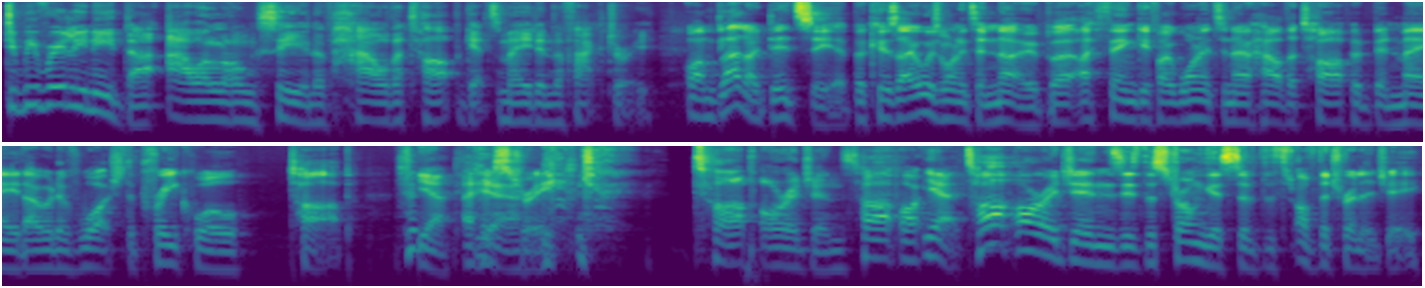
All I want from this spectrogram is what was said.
Did we really need that hour long scene of how the tarp gets made in the factory? Well, I'm glad I did see it because I always wanted to know. But I think if I wanted to know how the tarp had been made, I would have watched the prequel Tarp, Yeah. a history. Tarp origins. tarp, or, yeah, Tarp Origins is the strongest of the of the trilogy.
